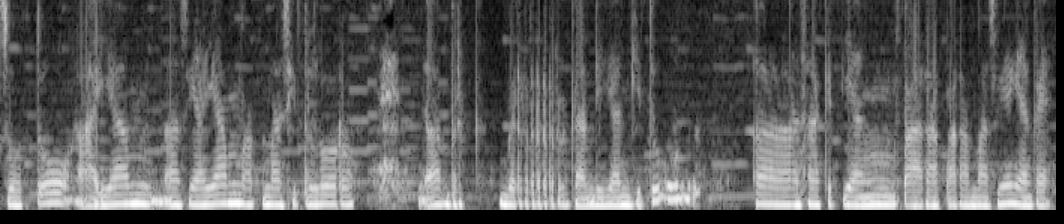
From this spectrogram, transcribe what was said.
soto ayam nasi ayam atau nasi telur ya ber, bergantian gitu uh, sakit yang parah-parah. Maksudnya yang kayak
